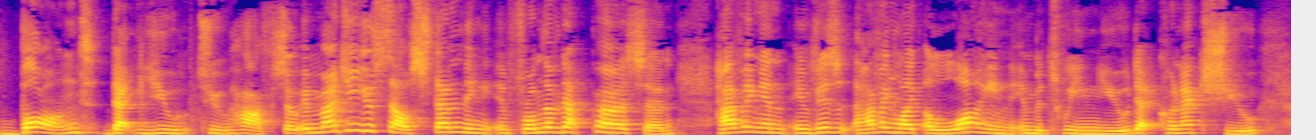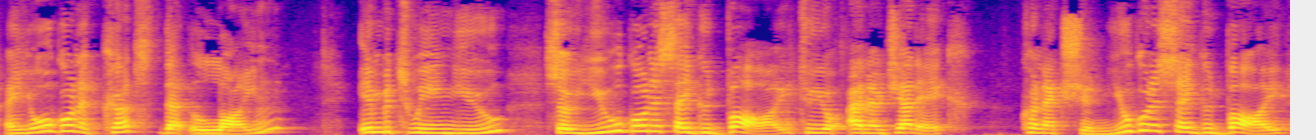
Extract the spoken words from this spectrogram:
bond that you two have. So imagine yourself standing in front of that person, having an invis- having like a line in between you that connects you, and you're gonna cut that line in between you. So you're gonna say goodbye to your energetic connection. You're going to say goodbye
